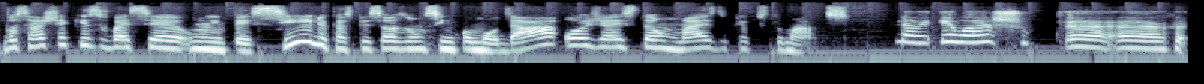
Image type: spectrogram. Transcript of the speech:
você acha que isso vai ser um empecilho, que as pessoas vão se incomodar ou já estão mais do que acostumados? Não, eu acho, é, é,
